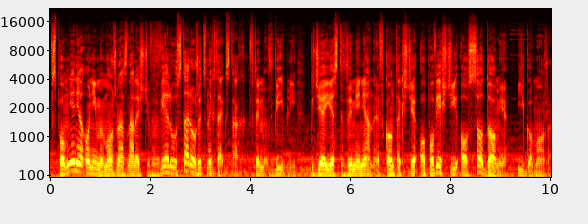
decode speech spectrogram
Wspomnienia o nim można znaleźć w wielu starożytnych tekstach, w tym w Biblii, gdzie jest wymieniane w kontekście opowieści o Sodomie i Gomorze.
